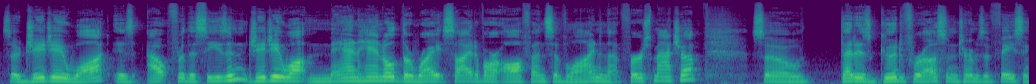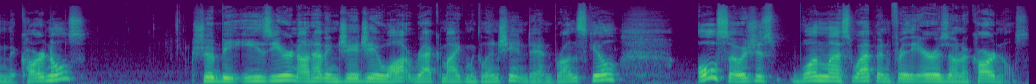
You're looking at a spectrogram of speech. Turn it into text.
So JJ Watt is out for the season. JJ Watt manhandled the right side of our offensive line in that first matchup. So that is good for us in terms of facing the Cardinals. Should be easier not having JJ Watt wreck Mike McGlinchey and Dan Brunskill. Also, it's just one less weapon for the Arizona Cardinals.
